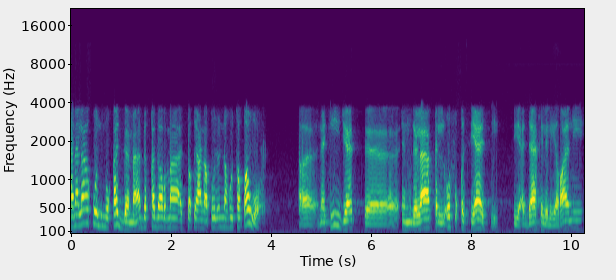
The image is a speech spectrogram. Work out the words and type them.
أنا لا أقول مقدمة بقدر ما أستطيع أن أقول أنه تطور نتيجة انغلاق الأفق السياسي في الداخل الإيراني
